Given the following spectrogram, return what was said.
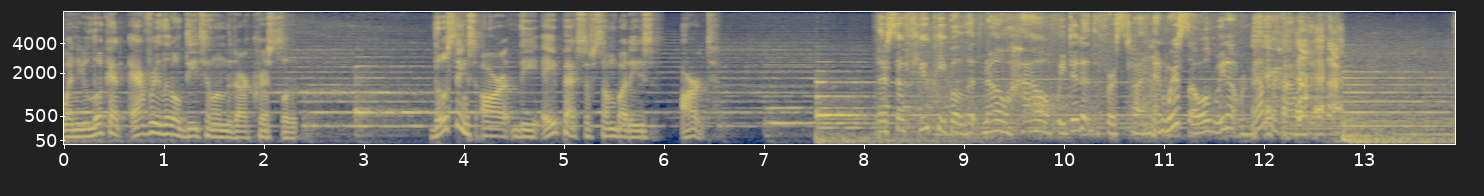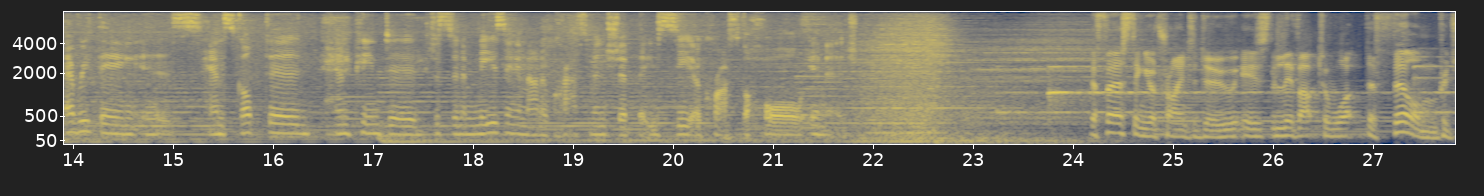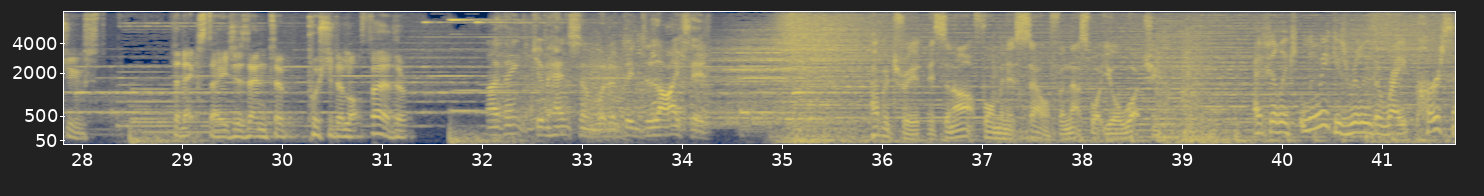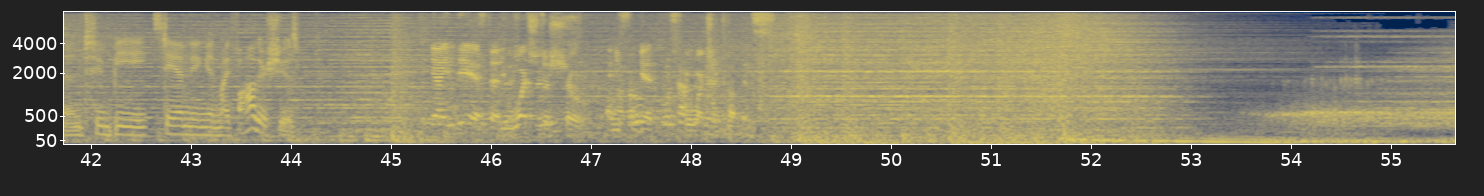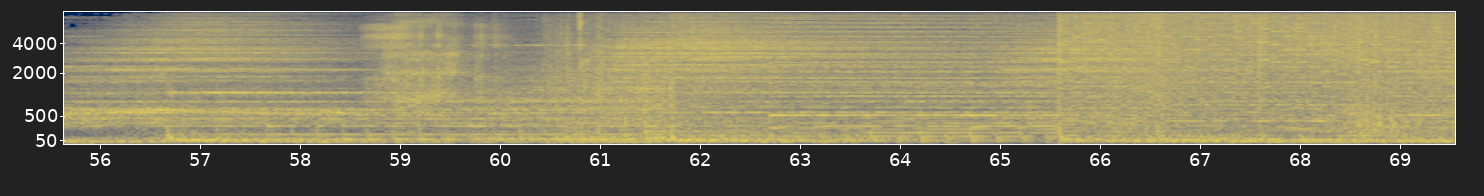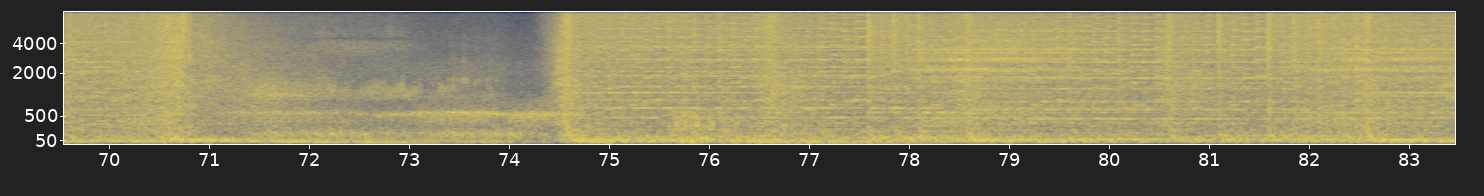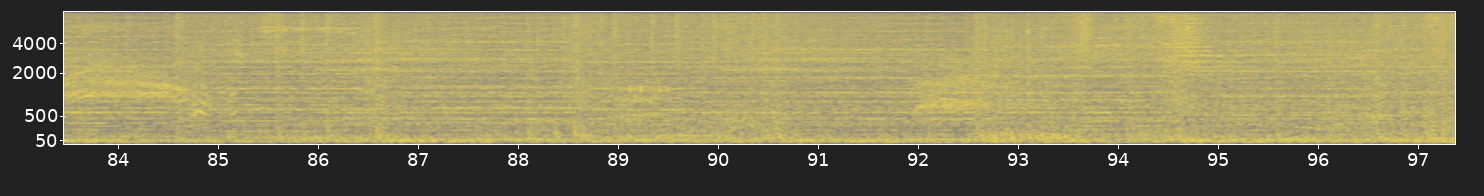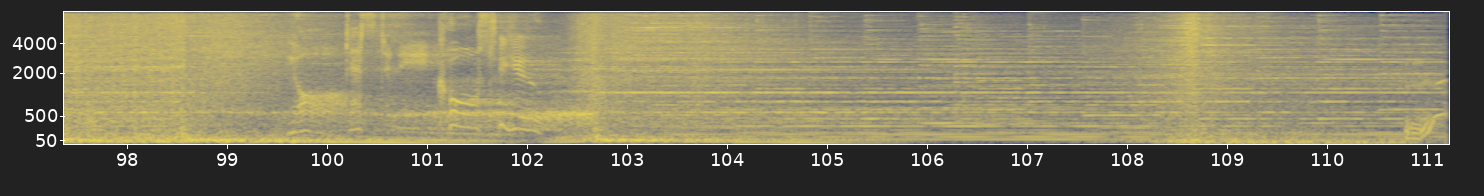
When you look at every little detail in the Dark Crystal, those things are the apex of somebody's art. There's so few people that know how we did it the first time, and we're so old we don't remember how we did it. Everything is hand sculpted, hand painted, just an amazing amount of craftsmanship that you see across the whole image. The first thing you're trying to do is live up to what the film produced. The next stage is then to push it a lot further. I think Jim Henson would have been delighted. Puppetry, it's an art form in itself, and that's what you're watching. I feel like Louis is really the right person to be standing in my father's shoes. The idea is that you watch the show and you forget you're watching puppets. to you. Hmm?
